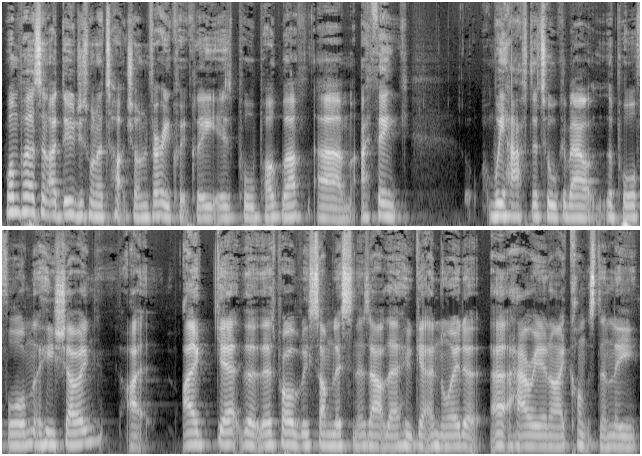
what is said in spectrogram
One person I do just want to touch on very quickly is Paul Pogba. Um, I think we have to talk about the poor form that he's showing. I I get that there's probably some listeners out there who get annoyed at, at Harry and I constantly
